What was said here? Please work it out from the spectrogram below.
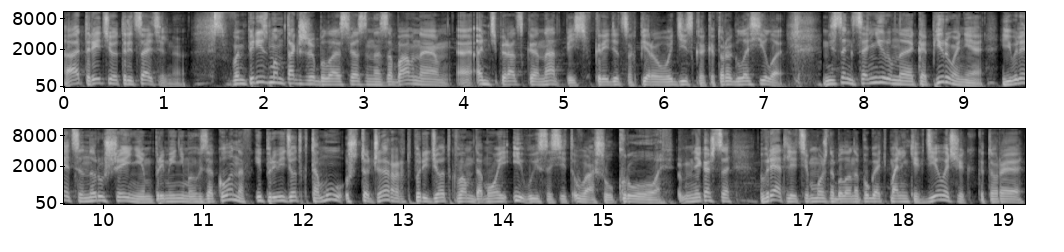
а третью отрицательную. С вампиризмом также была связана забавная э, антипиратская надпись в кредитах первого диска, которая гласила «Несанкционированное копирование является нарушением применимых законов и приведет к тому, что Джерард придет к вам домой и высосет вашу кровь». Мне кажется, вряд ли этим можно было напугать маленьких девочек, которые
